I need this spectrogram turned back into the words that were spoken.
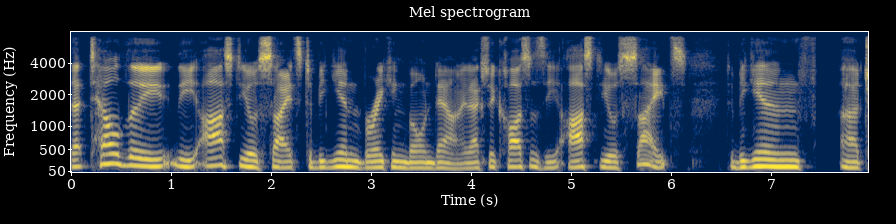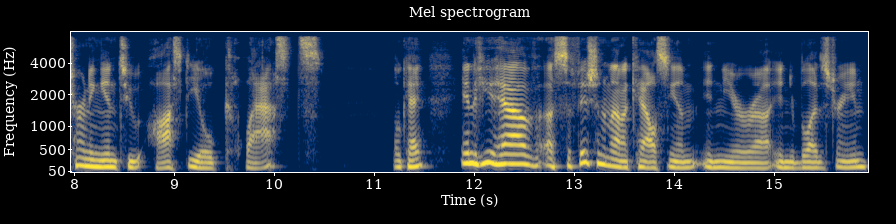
that tell the, the osteocytes to begin breaking bone down. It actually causes the osteocytes to begin uh, turning into osteoclasts. Okay, and if you have a sufficient amount of calcium in your uh, in your bloodstream,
